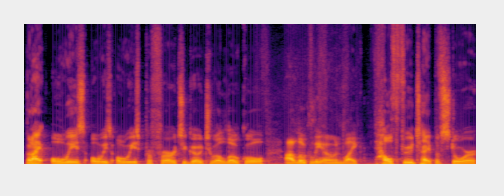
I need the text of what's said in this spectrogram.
but I always, always, always prefer to go to a local, uh, locally owned like health food type of store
